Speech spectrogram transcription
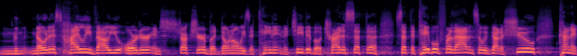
notice highly value order and structure but don't always attain it and achieve it but try to set the set the table for that. And so we've got a shoe kind of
